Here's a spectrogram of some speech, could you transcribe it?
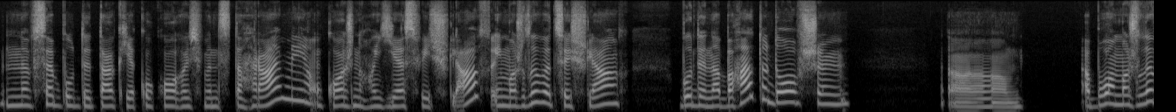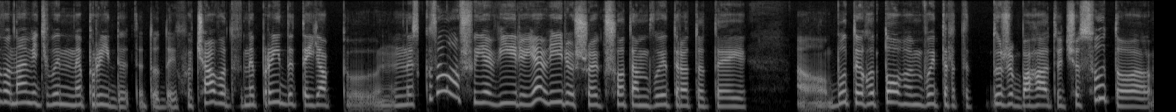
не все буде так, як у когось в інстаграмі, у кожного є свій шлях, і, можливо, цей шлях буде набагато довшим. Або, можливо, навіть ви не прийдете туди. Хоча от не прийдете, я б е, не сказала, що я вірю. Я вірю, що якщо там витратити, бути готовим витратити дуже багато часу, то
